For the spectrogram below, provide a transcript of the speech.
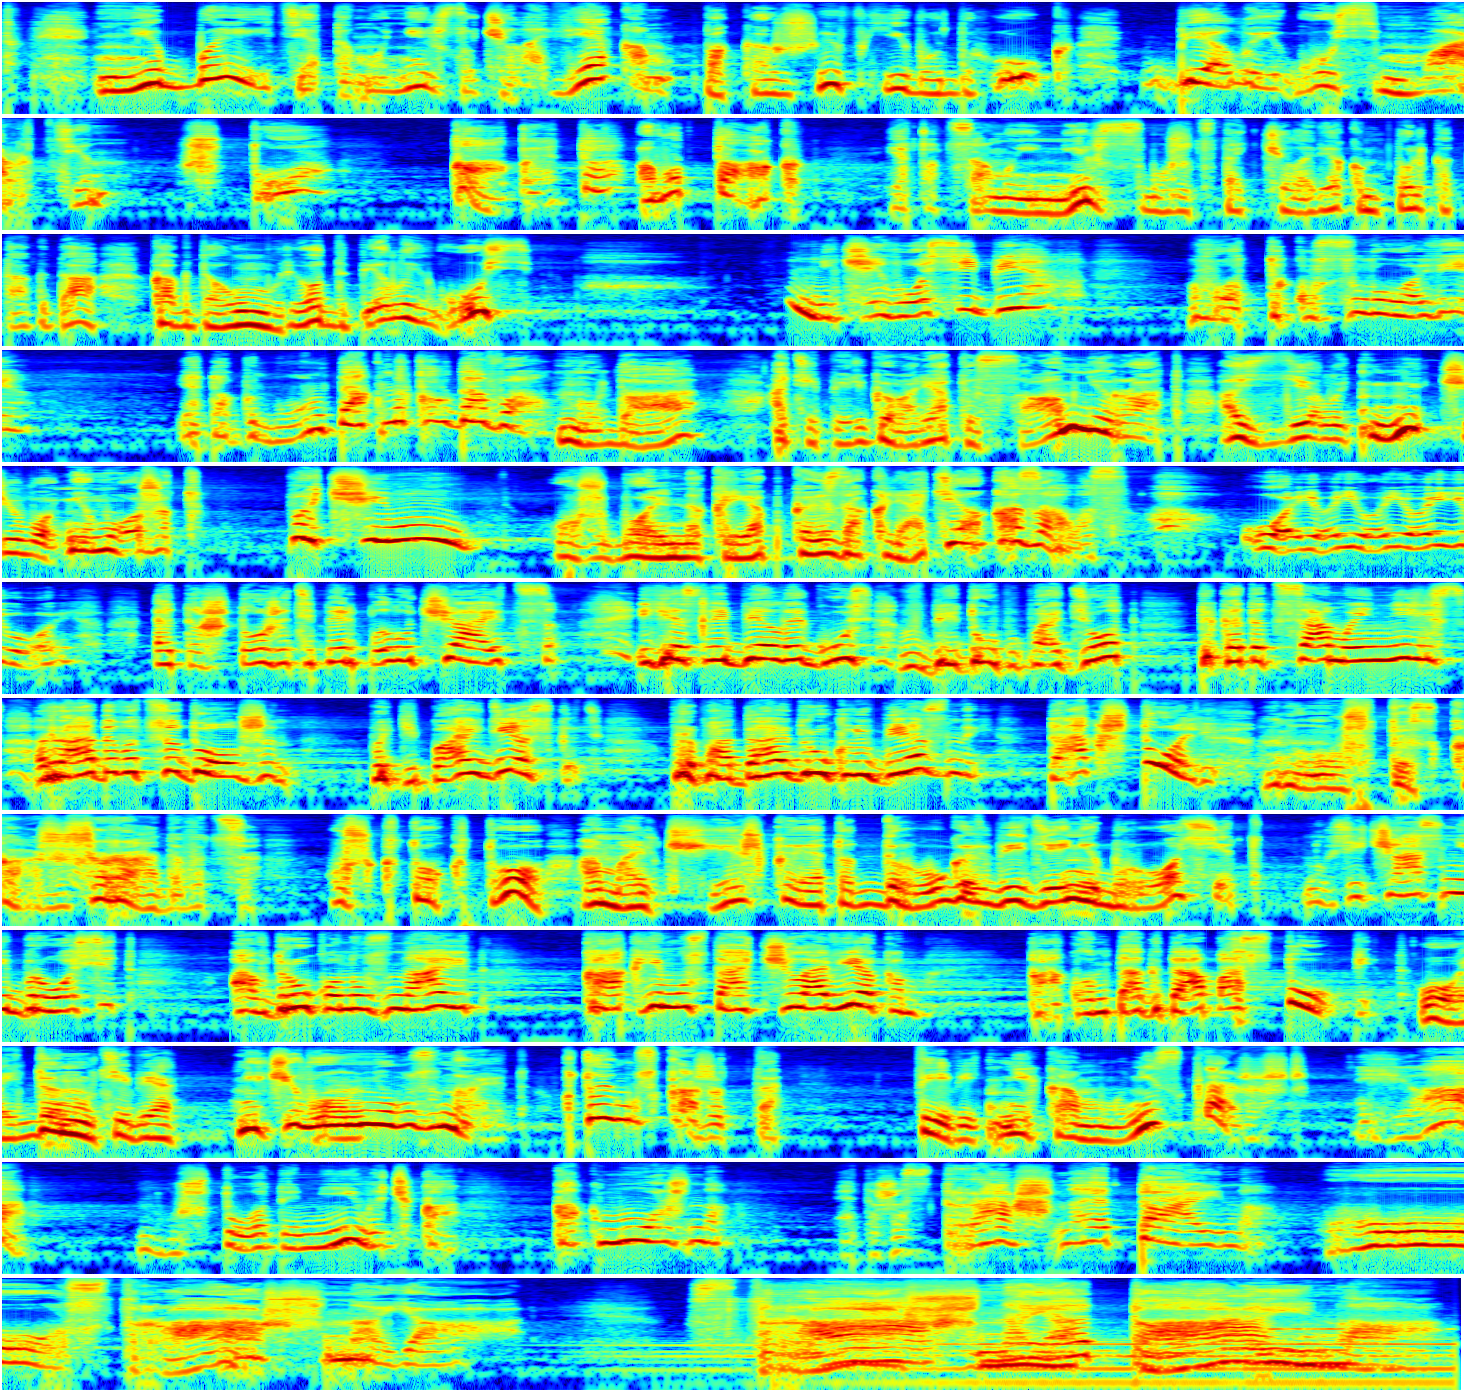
не быть этому Нильсу человеком, пока жив его друг, белый гусь Мартин. Что? Как это? А вот так. Этот самый Нильс сможет стать человеком только тогда, когда умрет белый гусь. Ничего себе! Вот так условие! Это гном так наколдовал? Ну да, а теперь, говорят, и сам не рад, а сделать ничего не может. Почему? Уж больно крепкое заклятие оказалось. Ой-ой-ой-ой-ой, это что же теперь получается? Если белый гусь в беду попадет, так этот самый Нильс радоваться должен. Погибай, дескать, пропадай, друг любезный, так что ли? Ну уж ты скажешь радоваться. Кто-кто, а мальчишка этот друга в беде не бросит. Ну сейчас не бросит, а вдруг он узнает, как ему стать человеком, как он тогда поступит. Ой, да ну тебе, ничего он не узнает. Кто ему скажет-то? Ты ведь никому не скажешь. Я? Ну что ты, милочка, как можно? Это же страшная тайна. О, страшная, страшная тайна.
